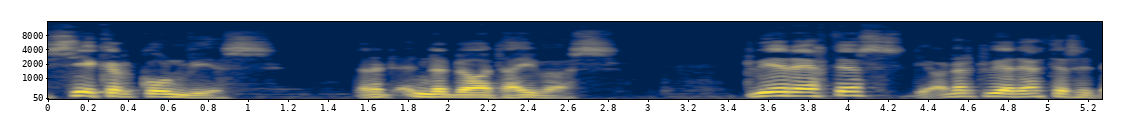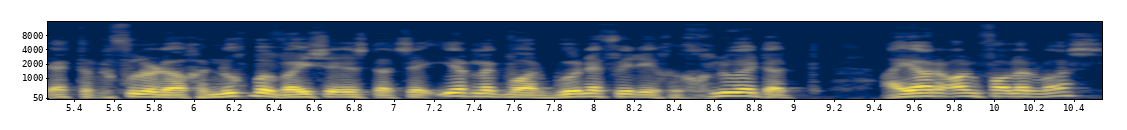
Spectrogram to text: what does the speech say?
seker kon wees dat dit inderdaad hy was. Twee regters, die ander twee regters het ekter gevoel dat daar genoeg bewyse is dat sy eerlikwaar bonafide geglo dat hy haar aanvaller was,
